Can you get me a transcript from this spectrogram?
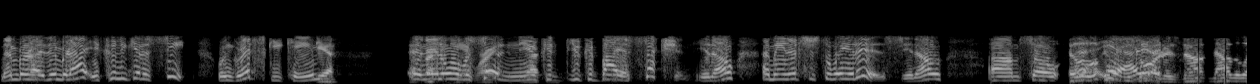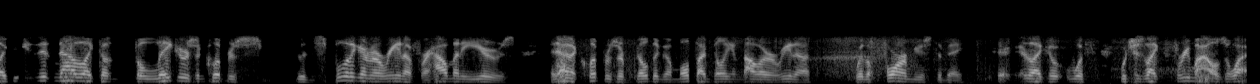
Remember, I remember that you couldn't get a seat when Gretzky came. Yeah. and then all of a Right, sudden you could you could buy a section. You know, I mean that's just the way it is. You know, um, so uh, yeah, it is now. Now they're like now like the the Lakers and Clippers been splitting an arena for how many years? And now the Clippers are building a multi-billion dollar arena where the Forum used to be, like with which is like three miles away.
